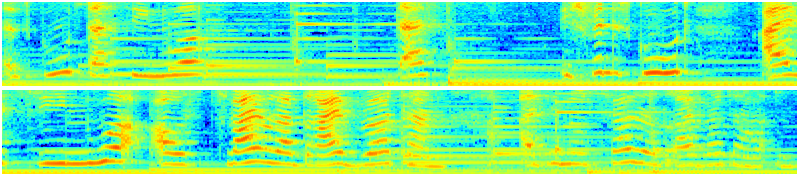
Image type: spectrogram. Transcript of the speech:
es gut, dass sie nur dass ich finde es gut, als sie nur aus zwei oder drei Wörtern, als sie nur zwei oder drei Wörter hatten.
